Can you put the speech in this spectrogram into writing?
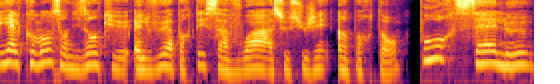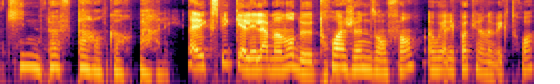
Et elle commence en disant qu'elle veut apporter sa voix à ce sujet important pour celles qui ne peuvent pas encore parler. Elle explique qu'elle est la maman de trois jeunes enfants. Ah oui, à l'époque, elle en avait que trois.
